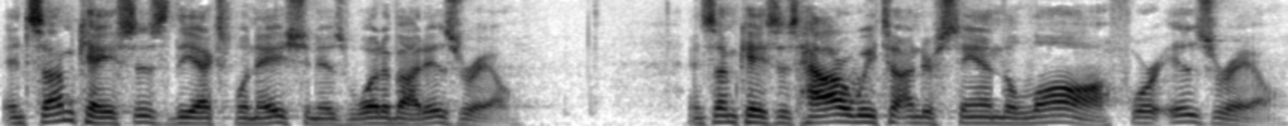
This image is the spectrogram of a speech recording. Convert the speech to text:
In some cases, the explanation is what about Israel? In some cases, how are we to understand the law for Israel?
